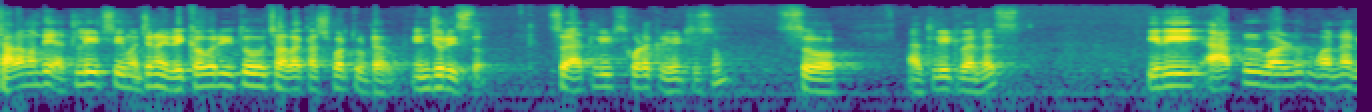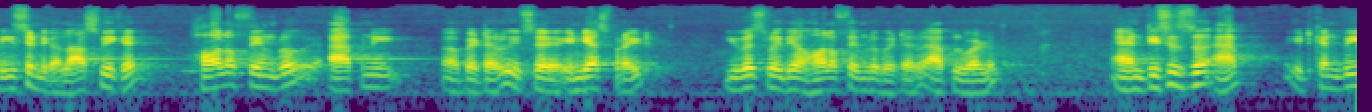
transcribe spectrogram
చాలామంది అథ్లీట్స్ ఈ మధ్యన రికవరీతో చాలా కష్టపడుతుంటారు. ఇంజురీస్తో సో అథ్లీట్స్ కూడా క్రియేట్ చేస్తాం. సో అథ్లీట్ వెల్నెస్ ఇది యాపిల్ వాళ్ళు మొన్న రీసెంట్గా లాస్ట్ వీకే హాల్ ఆఫ్ ఫేమ్లో యాప్ని పెట్టారు. ఇట్స్ ఇండియా స్ప్రైట్ యూఎస్లో ఇది హాల్ ఆఫ్ ఫేమ్లో పెట్టారు యాపిల్ వాళ్ళు. And this is the app it can be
